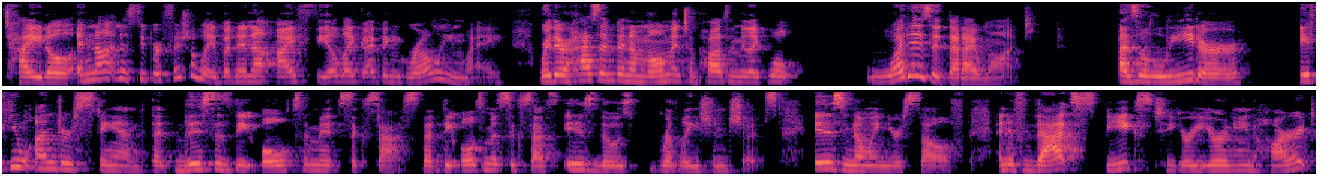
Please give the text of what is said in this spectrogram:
title and not in a superficial way, but in a I feel like I've been growing way where there hasn't been a moment to pause and be like, well, what is it that I want? As a leader, if you understand that this is the ultimate success, that the ultimate success is those relationships, is knowing yourself. And if that speaks to your yearning heart,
